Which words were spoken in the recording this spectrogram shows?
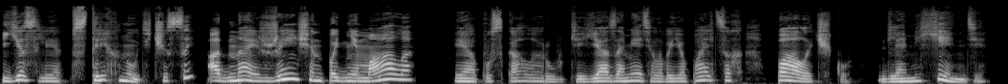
Если встряхнуть часы, одна из женщин поднимала и опускала руки. Я заметила в ее пальцах палочку для Мехенди.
